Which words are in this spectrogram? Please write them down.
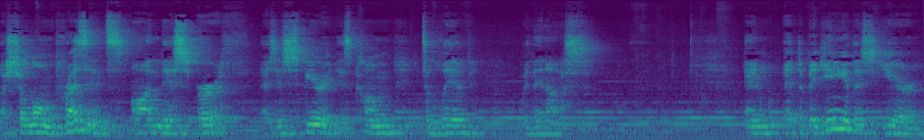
a shalom presence on this earth as His Spirit is come to live within us. And at the beginning of this year,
